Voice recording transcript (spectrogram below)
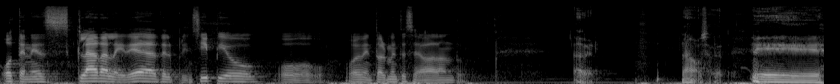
¿O tenés clara la idea desde el principio o, eventualmente se va dando? A ver, vamos a ver. Eh,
